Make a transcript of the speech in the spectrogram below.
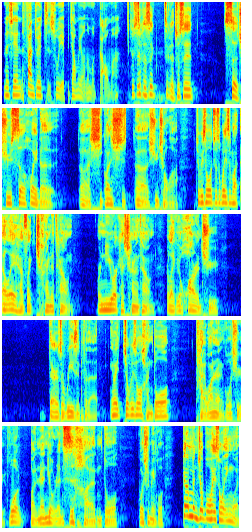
那些犯罪指数也比较没有那么高嘛。就是这个是这个就是社区社会的呃习惯需呃需求啊。就比如说，就是为什么 L A has like Chinatown，or New York has Chinatown，or like 有华人区，there's a reason for that。因为就比如说很多。台湾人过去，我本人有人是很多过去美国，根本就不会说英文。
